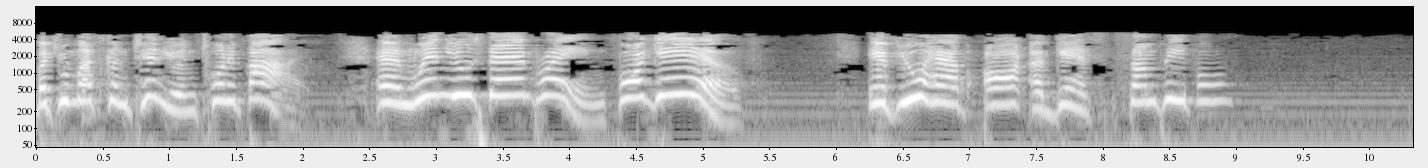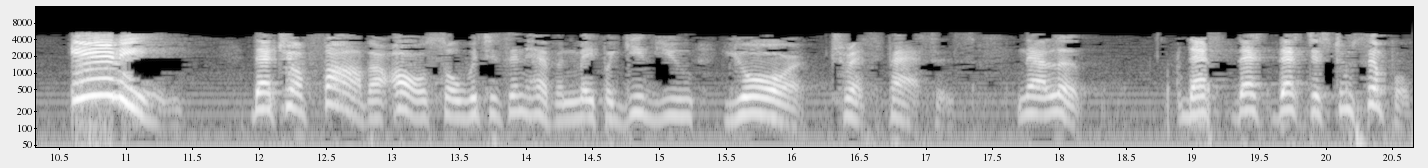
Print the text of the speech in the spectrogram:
But you must continue in 25. And when you stand praying, forgive. If you have aught against some people, any, that your Father also, which is in heaven, may forgive you your trespasses. Now look, that's, that's, that's just too simple.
